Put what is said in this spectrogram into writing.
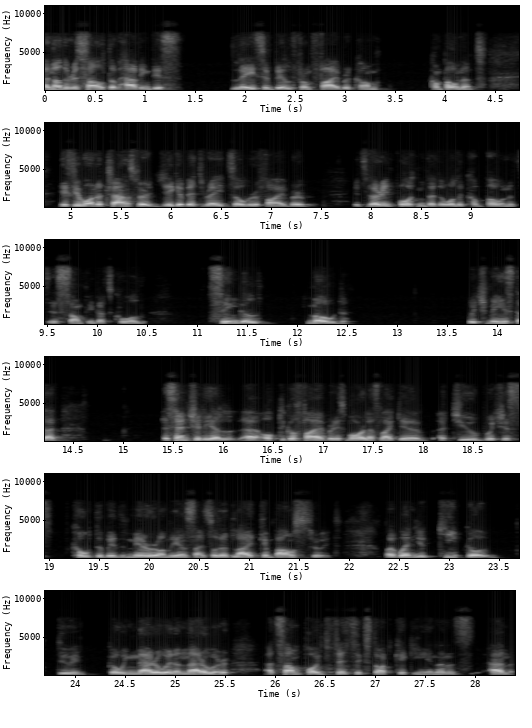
Another result of having this laser built from fiber com components, if you want to transfer gigabit rates over a fiber, it's very important that all the components is something that's called single mode, which means that essentially an optical fiber is more or less like a, a, tube which is coated with a mirror on the inside so that light can bounce through it. But when you keep go, doing going narrower and narrower, at some point physics start kicking in and, and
